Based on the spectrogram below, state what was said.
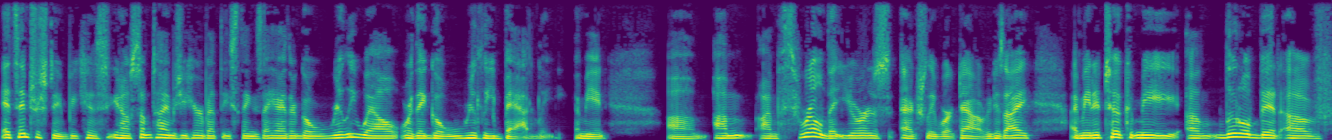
it's interesting because you know sometimes you hear about these things they either go really well or they go really badly i mean um, i'm i'm thrilled that yours actually worked out because i i mean it took me a little bit of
